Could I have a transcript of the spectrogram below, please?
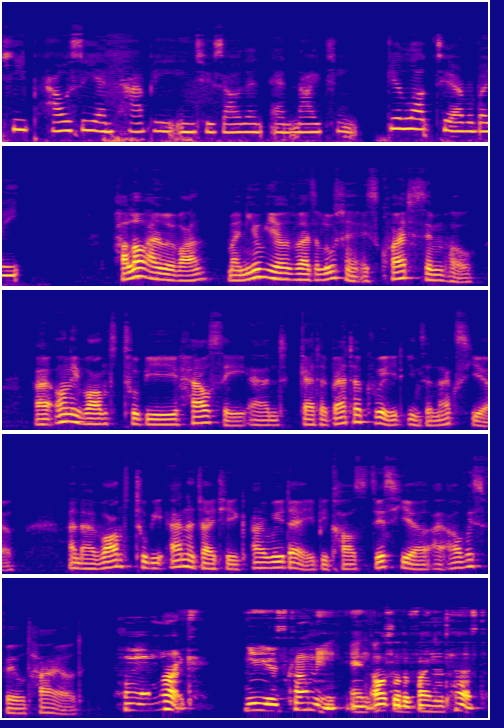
keep healthy and happy in 2019. Good luck to everybody. Hello everyone. My New Year resolution is quite simple. I only want to be healthy and get a better grade in the next year. And I want to be energetic every day because this year I always feel tired. Hi, I'm Mark. New Year's coming and also the final test.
